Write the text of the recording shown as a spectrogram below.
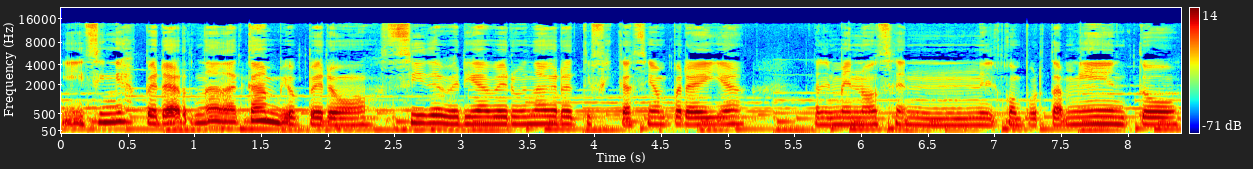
y sin esperar nada a cambio, pero sí debería haber una gratificación para ella, al menos en el comportamiento,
